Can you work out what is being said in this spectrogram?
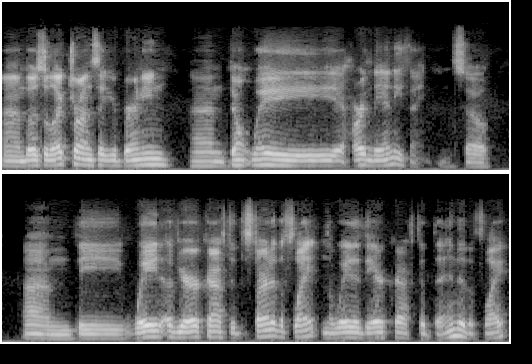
um, those electrons that you're burning um, don't weigh hardly anything. So um, the weight of your aircraft at the start of the flight and the weight of the aircraft at the end of the flight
